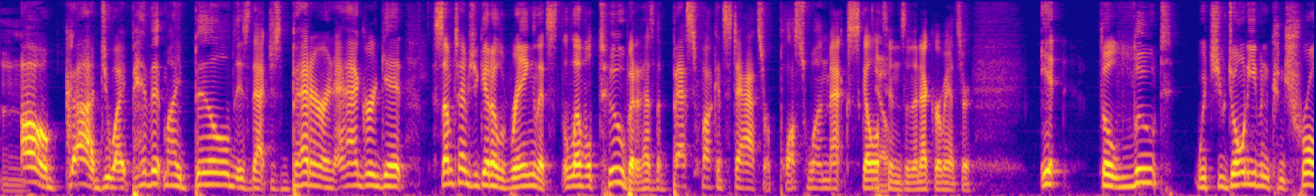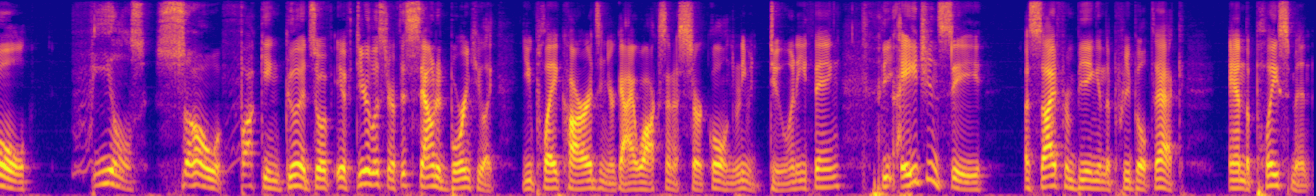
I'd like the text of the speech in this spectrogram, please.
Mm. Oh god, do I pivot my build? Is that just better in aggregate? Sometimes you get a ring that's level 2 but it has the best fucking stats or plus 1 max skeletons in the necromancer. It the loot which you don't even control feels so fucking good. So if, if dear listener, if this sounded boring to you, like you play cards and your guy walks in a circle and you don't even do anything, the agency, aside from being in the pre-built deck and the placement,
